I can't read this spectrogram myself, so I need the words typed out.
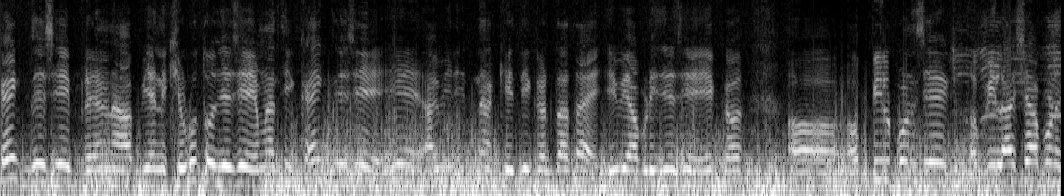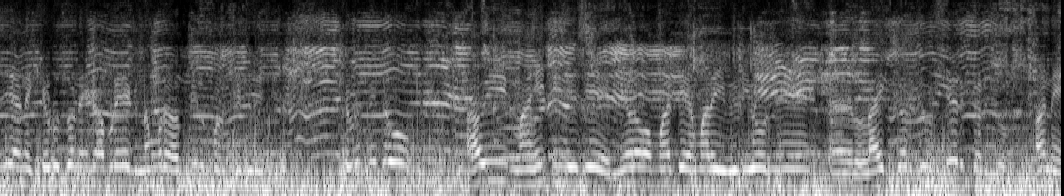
કંઈક જે છે પ્રેરણા આપી અને ખેડૂતો જે છે એમનાથી કંઈક જે છે એ આવી રીતના ખેતી કરતા થાય એવી આપણી જે છે એક અપીલ પણ છે અભિલાષા પણ છે અને ખેડૂતોને આપણે એક નમ્ર અપીલ પણ કરીએ છીએ. ખેડૂત મિત્રો આવી માહિતી જે છે મેળવવા માટે અમારી વિડીયોને લાઈક કરજો શેર કરજો. અને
